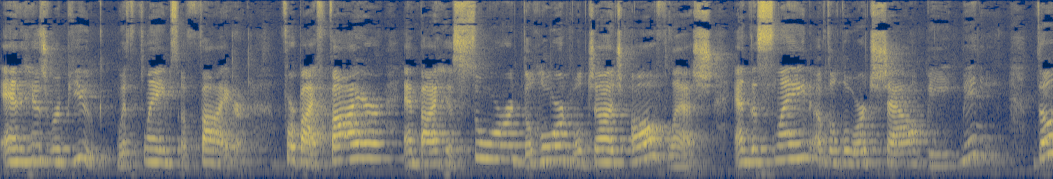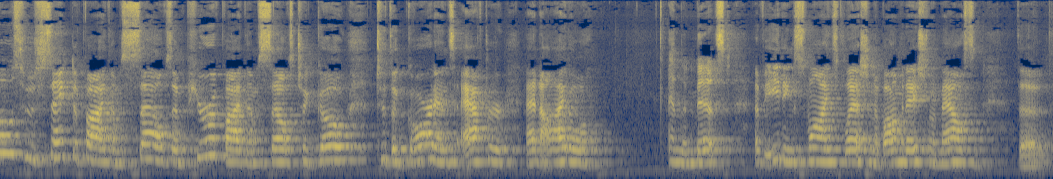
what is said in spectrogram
and his rebuke with flames of fire. For by fire and by his sword the Lord will judge all flesh, and the slain of the Lord shall be many. Those who sanctify themselves and purify themselves to go to the gardens after an idol in the midst of eating swine's flesh and abomination of mouse, the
